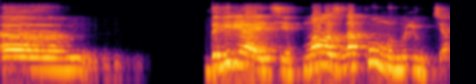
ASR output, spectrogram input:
э, доверяете малознакомым людям.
